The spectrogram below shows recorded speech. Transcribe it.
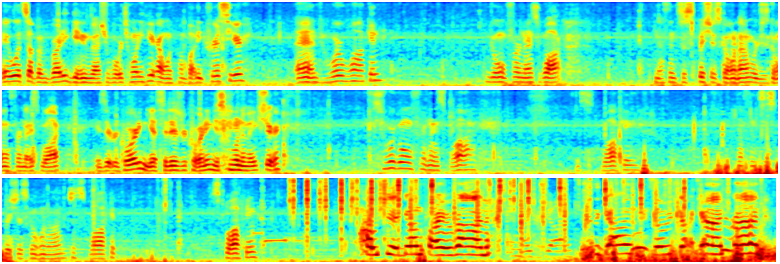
Hey, what's up, everybody? Gaming Master 420 here. I'm with my buddy Chris here, and we're walking, going for a nice walk. Nothing suspicious going on. We're just going for a nice walk. Is it recording? Yes, it is recording. Just want to make sure. So we're going for a nice walk. Just walking. Nothing suspicious going on. Just walking. Just walking. Oh shit! Gunfire! Run! Oh my god. There's a gun! Somebody's got a gun! Run!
